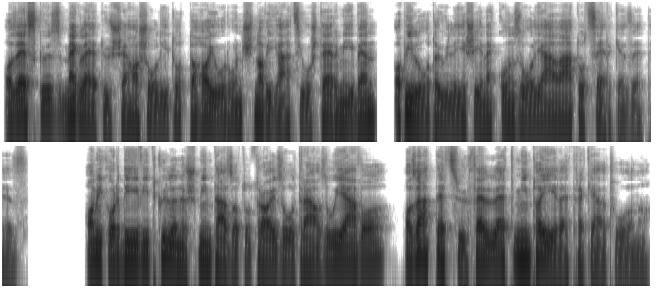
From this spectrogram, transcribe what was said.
Az eszköz meglehetősen hasonlított a hajóroncs navigációs termében a pilóta ülésének konzolján látott szerkezethez. Amikor David különös mintázatot rajzolt rá az ujjával, az áttetsző felület mintha életre kelt volna.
